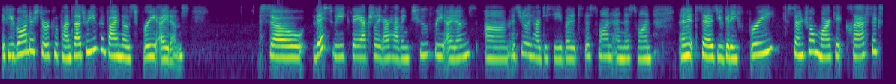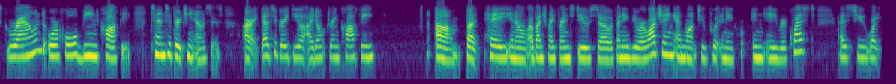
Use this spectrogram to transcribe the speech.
if you go under store coupons, that's where you can find those free items. So this week they actually are having two free items. Um, it's really hard to see, but it's this one and this one. And it says you get a free Central Market Classics ground or whole bean coffee, 10 to 13 ounces. Alright, that's a great deal. I don't drink coffee. Um, but hey, you know, a bunch of my friends do, so if any of you are watching and want to put in a, in a request as to what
